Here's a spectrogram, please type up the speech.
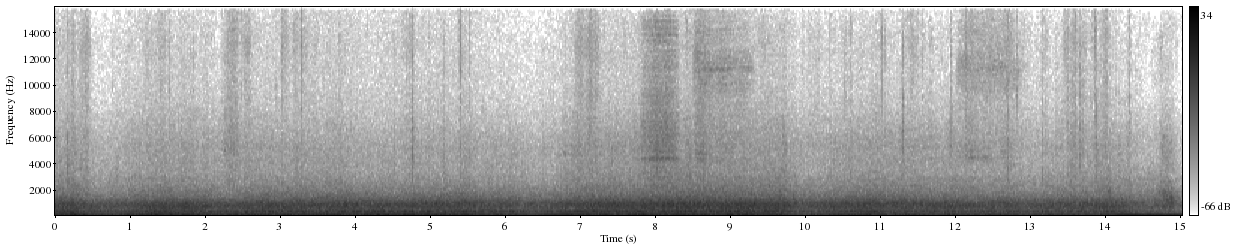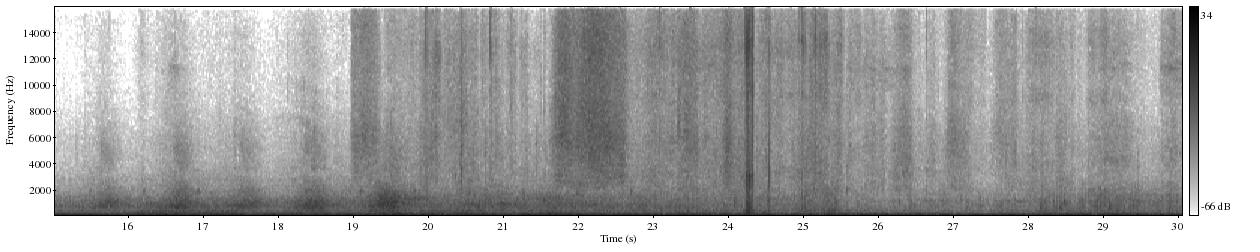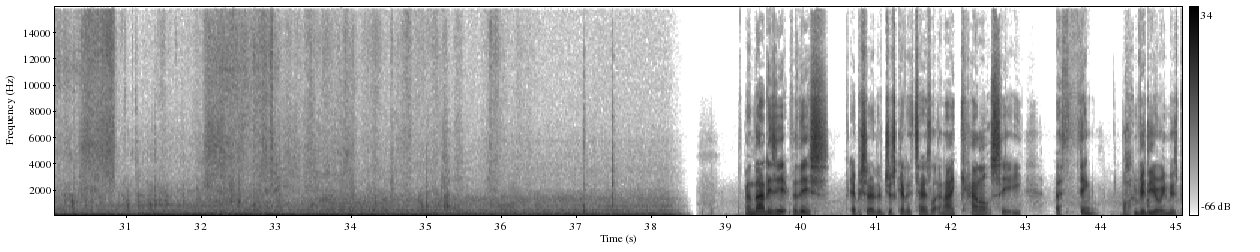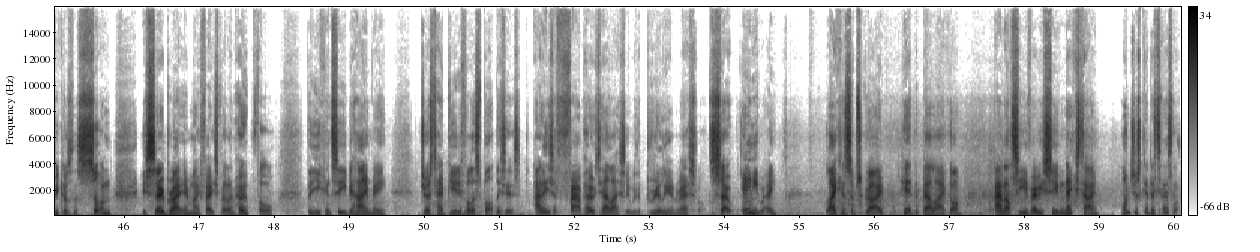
And that is it for this episode of Just Get a Tesla. And I cannot see a thing while I'm videoing this because the sun is so bright in my face. But I'm hopeful that you can see behind me just how beautiful a spot this is. And it's a fab hotel actually with a brilliant restaurant. So anyway, like and subscribe, hit the bell icon, and I'll see you very soon next time on Just Get a Tesla.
